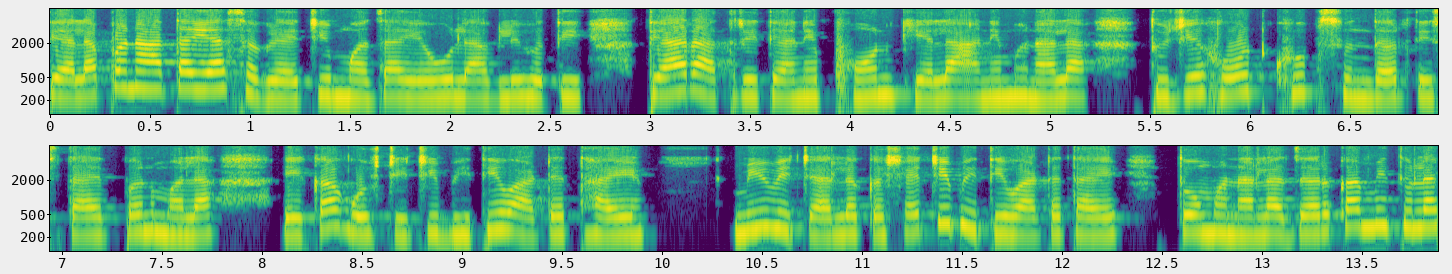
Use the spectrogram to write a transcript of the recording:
त्याला पण आता या सगळ्याची मजा येऊ लागली होती. त्या रात्री त्याने फोन केला आणि म्हणाला तुझे होठ खूप सुंदर दिसत आहेत पण मला एका गोष्टीची भीती वाटत आहे. मी विचारलं कशाची भीती वाटत आहे? तो म्हणाला जर का मी तुला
